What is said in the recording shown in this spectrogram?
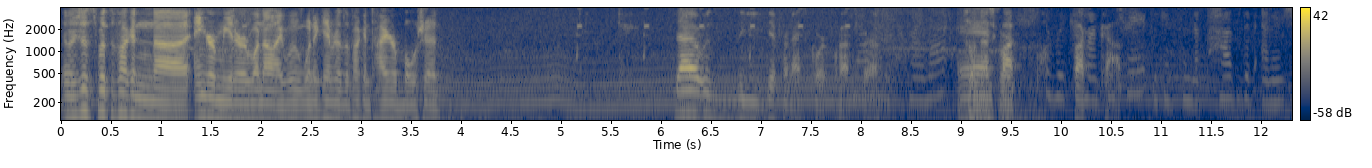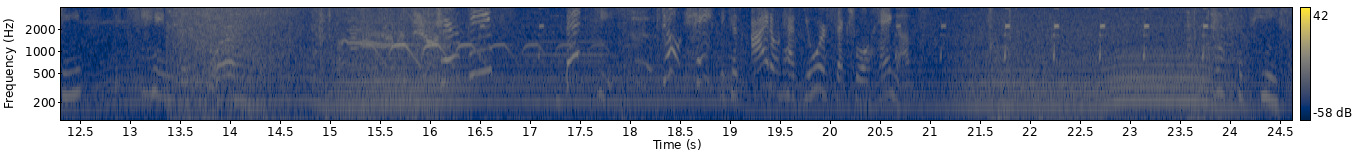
It was just with the fucking uh, anger meter and whatnot, like when when it came to the fucking tiger bullshit. That was the different escort quest, though. Climax. So an escort. fuck, fuck cops. we can send the positive energy to change the world. Hairpiece? Bet. Don't hate because I don't have your sexual hangups. Pass the peace.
